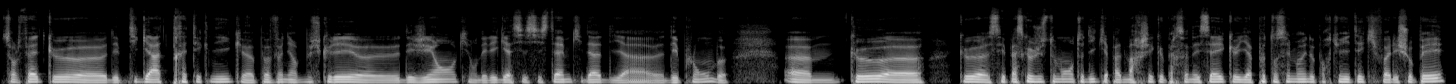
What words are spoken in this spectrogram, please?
sur le fait que euh, des petits gars très techniques euh, peuvent venir bousculer des géants qui ont des legacy systems qui datent d'il y a des plombes, que que c'est parce que justement on te dit qu'il n'y a pas de marché, que personne essaye, qu'il y a potentiellement une opportunité qu'il faut aller choper.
